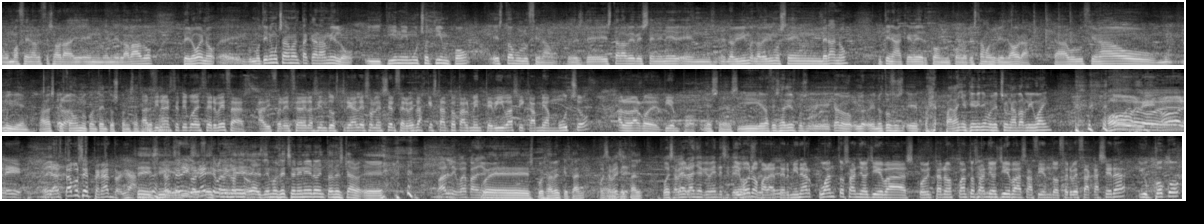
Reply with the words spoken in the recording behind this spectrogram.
como hacen a veces ahora en, en el lavado, pero bueno, como tiene mucha malta caramelo y tiene mucho tiempo, esto ha evolucionado. Entonces, de esta la bebes en enero, en- la, bebimos en verano, no tiene nada que ver con, con lo que estamos viviendo ahora. Ha evolucionado mu- muy bien, la verdad es que Claro. estamos muy contentos con esta cerveza. Al final este tipo de cervezas, a diferencia de las industriales, suelen ser cervezas que están totalmente vivas y cambian mucho a lo largo del tiempo. Eso es, y gracias a Dios, pues eh, claro, lo- eh, nosotros eh, pa- para el año que viene hemos hecho una barley wine. ¡Ole, ole! Ya estamos esperando ya. no te digo net, te lo digo todo. eh, hemos hecho en enero, entonces claro, eh, Vale, igual para pues, pues a ver qué tal. Pues a ver ver, qué tal. si, pues a ver el año que viene si Y tenemos bueno, para terminar, ¿cuántos años llevas? Cuéntanos, ¿cuántos años llevas haciendo cerveza casera? Y un poco,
